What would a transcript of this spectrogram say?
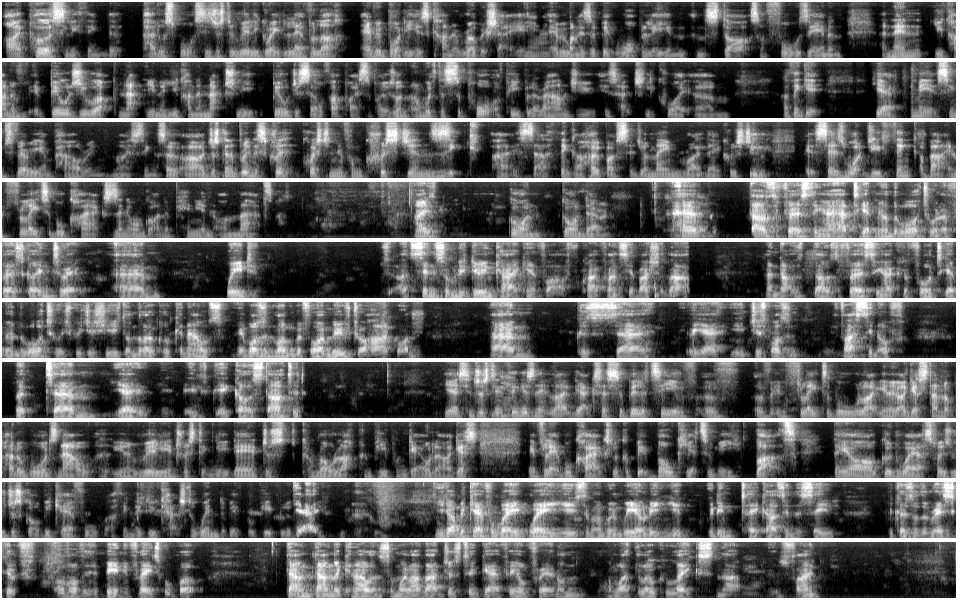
I personally think that paddle sports is just a really great leveler. Everybody is kind of rubbish at it. Yeah. Everyone is a bit wobbly and, and starts and falls in, and and then you kind of it builds you up. Nat, you know, you kind of naturally build yourself up, I suppose. And, and with the support of people around you, it's actually quite. um I think it yeah, to me, it seems very empowering. Nice thing. So, I'm uh, just going to bring this question in from Christian Zick. Uh, I think, I hope I've said your name right there, Christian. It says, What do you think about inflatable kayaks? Has anyone got an opinion on that? I go on, go on, Darren. Uh, that was the first thing I had to get me on the water when I first got into it. Um, we'd I'd seen somebody doing kayaking and thought, I quite fancy a bash at that and that was that was the first thing I could afford to get me underwater, which we just used on the local canals. It wasn't long before I moved to a hard one, because um, uh, yeah, it just wasn't fast enough. But um, yeah, it, it, got us started. Yeah, it's interesting yeah. thing, isn't it? Like the accessibility of of of inflatable, like you know, I guess stand up paddle boards now. You know, really interestingly, they just can roll up and people can get on. I guess inflatable kayaks look a bit bulkier to me, but they are a good way. I suppose we've just got to be careful. I think they do catch the wind a bit, but people are yeah. Cool. You got to be careful where where you use them. I mean, we only we didn't take ours in the sea because of the risk of of obviously being inflatable, but down down the canal and somewhere like that just to get a feel for it, and on on like the local lakes and that yeah. it was fine.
